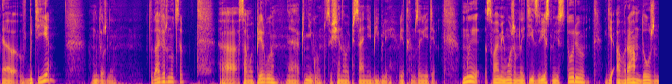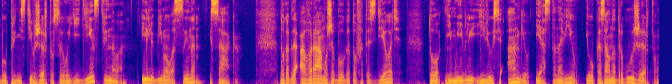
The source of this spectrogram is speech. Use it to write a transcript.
Э, в бытие мы должны туда вернуться, самую первую э, книгу Священного Писания Библии в Ветхом Завете, мы с вами можем найти известную историю, где Авраам должен был принести в жертву своего единственного и любимого сына Исаака. Но когда Авраам уже был готов это сделать, то ему явился ангел и остановил, и указал на другую жертву.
